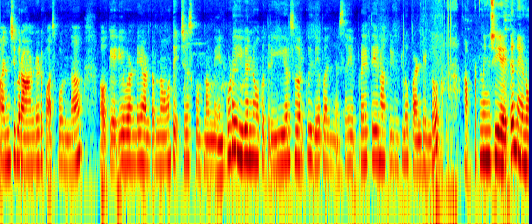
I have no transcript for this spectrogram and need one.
మంచి బ్రాండెడ్ పసుపు ఉందా? ఓకే ఇవ్వండి అంటున్నాము తెచ్చేసుకుంటున్నాం. నేను కూడా ఈవెన్ ఒక త్రీ ఇయర్స్ వరకు ఇదే పని చేస్తాను ఎప్పుడైతే నాకు ఇంట్లో పండిందో అప్పటి నుంచి అయితే నేను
